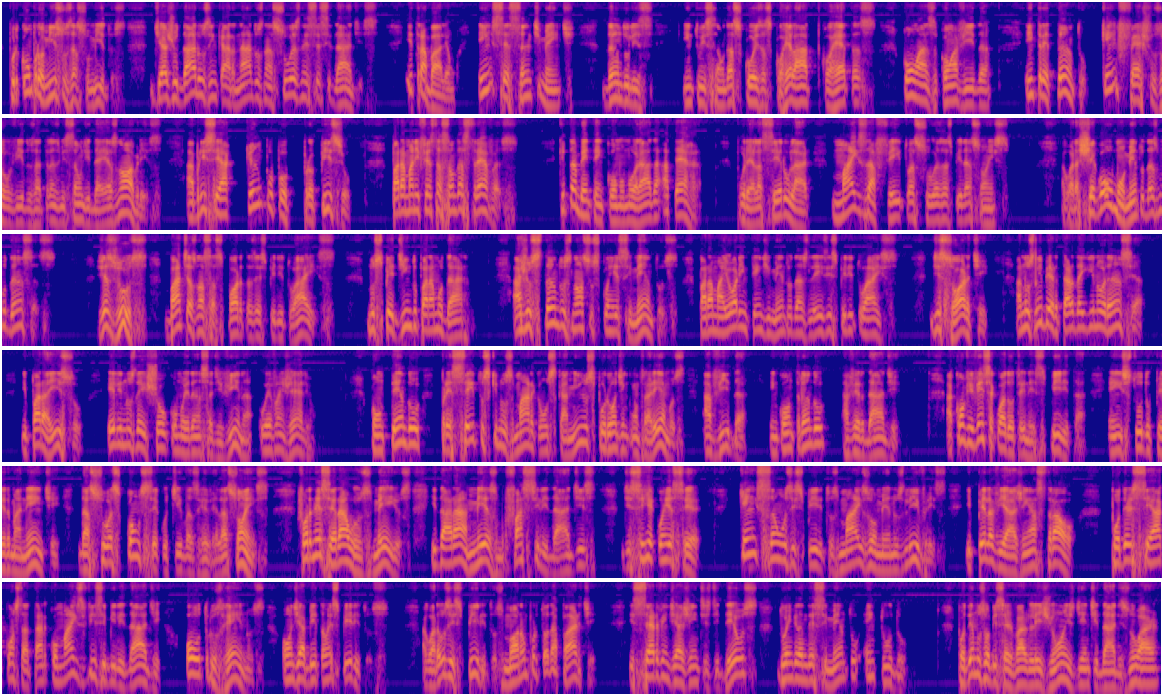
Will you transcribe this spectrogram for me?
por compromissos assumidos de ajudar os encarnados nas suas necessidades e trabalham incessantemente, dando-lhes intuição das coisas corretas com, as, com a vida. Entretanto, quem fecha os ouvidos à transmissão de ideias nobres, abrir-se-á campo propício para a manifestação das trevas, que também tem como morada a terra, por ela ser o lar mais afeito às suas aspirações. Agora, chegou o momento das mudanças. Jesus bate às nossas portas espirituais nos pedindo para mudar, ajustando os nossos conhecimentos para maior entendimento das leis espirituais, de sorte a nos libertar da ignorância. E para isso, ele nos deixou como herança divina o Evangelho, contendo preceitos que nos marcam os caminhos por onde encontraremos a vida, encontrando a verdade. A convivência com a doutrina espírita em estudo permanente das suas consecutivas revelações, fornecerá os meios e dará mesmo facilidades de se reconhecer quem são os espíritos mais ou menos livres e, pela viagem astral, poder-se-á constatar com mais visibilidade outros reinos onde habitam espíritos. Agora, os espíritos moram por toda parte e servem de agentes de Deus do engrandecimento em tudo. Podemos observar legiões de entidades no ar,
